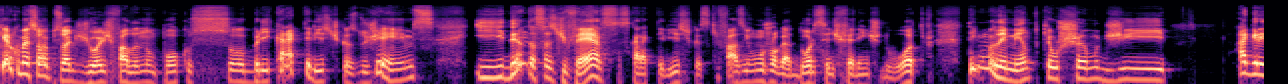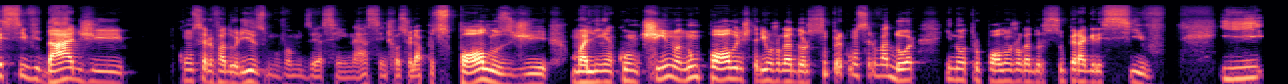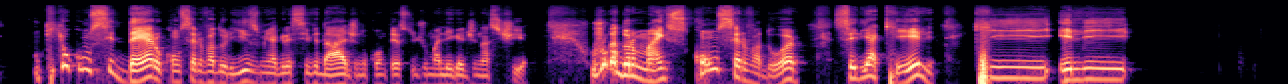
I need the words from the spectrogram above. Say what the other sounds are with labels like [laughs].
Quero começar o episódio de hoje falando um pouco sobre características dos GMs e dentro dessas diversas características que fazem um jogador ser diferente do outro, tem um elemento que eu chamo de agressividade conservadorismo, vamos dizer assim, né? Se a gente fosse olhar para os polos de uma linha contínua, num polo a gente teria um jogador super conservador e no outro polo um jogador super agressivo. E o que, que eu considero conservadorismo e agressividade no contexto de uma liga dinastia? O jogador mais conservador seria aquele que ele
